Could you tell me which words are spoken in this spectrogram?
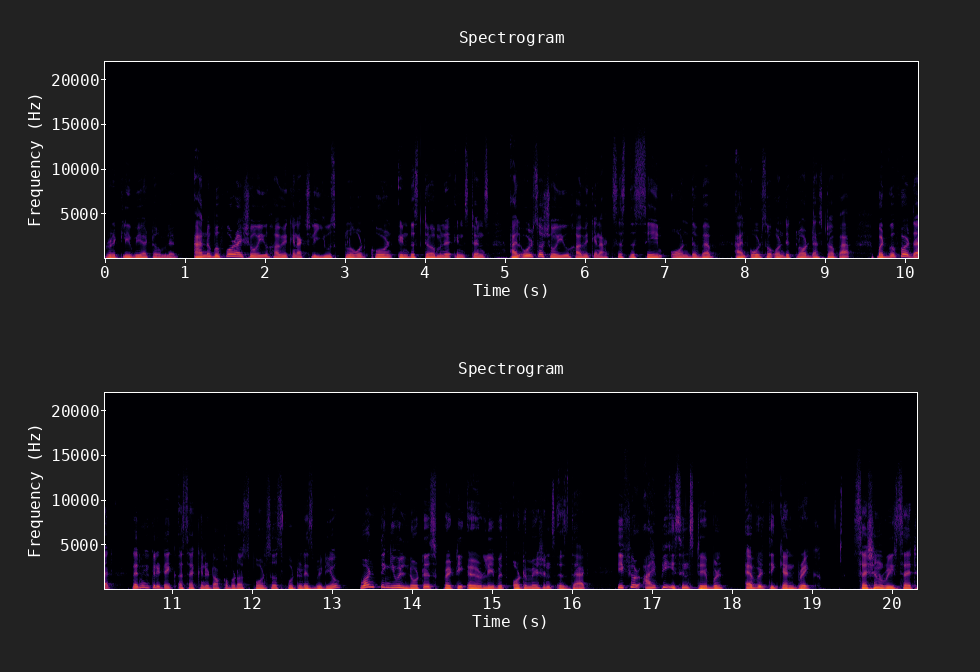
directly via terminal. And before I show you how you can actually use Claude Code in this terminal instance, I'll also show you how you can access the same on the web and also on the Claude desktop app. But before that, let me quickly take a second to talk about our sponsors for today's video. One thing you will notice pretty early with automations is that if your IP isn't stable, everything can break. Session reset,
